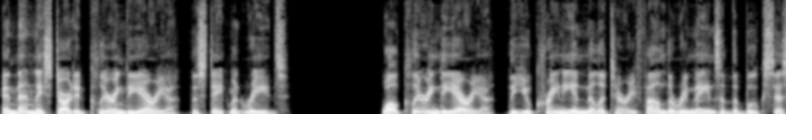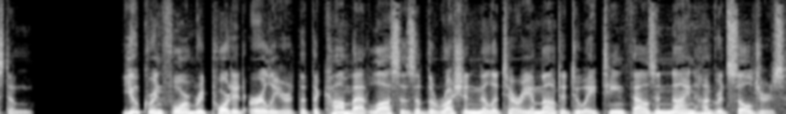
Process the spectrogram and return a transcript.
And then they started clearing the area, the statement reads. While clearing the area, the Ukrainian military found the remains of the Buk system. Ukrinform reported earlier that the combat losses of the Russian military amounted to 18,900 soldiers.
